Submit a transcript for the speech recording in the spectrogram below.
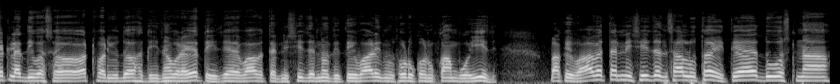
એટલા દિવસ અઠવાડિયું દહ દી નવરાઈ હતી. જે વાવેતરની સિઝન નહોતી, તે વાડીનું થોડું ઘણું કામ હોય એ જ. બાકી વાવેતરની સિઝન ચાલુ થઈ તે દિવસના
